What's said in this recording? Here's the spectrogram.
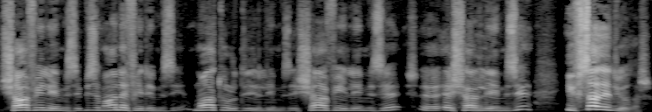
Şafiliğimizi, bizim Hanefiliğimizi, Maturidiliğimizi, Şafiliğimizi, e, Eşariliğimizi ifsad ediyorlar.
